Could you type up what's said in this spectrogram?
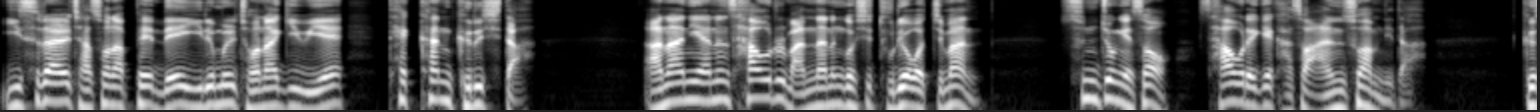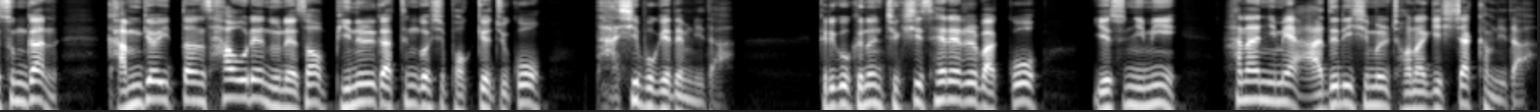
이스라엘 자손 앞에 내 이름을 전하기 위해 택한 그릇이다. 아나니아는 사울을 만나는 것이 두려웠지만 순종해서 사울에게 가서 안수합니다. 그 순간 감겨있던 사울의 눈에서 비늘 같은 것이 벗겨지고 다시 보게 됩니다. 그리고 그는 즉시 세례를 받고 예수님이 하나님의 아들이심을 전하기 시작합니다.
